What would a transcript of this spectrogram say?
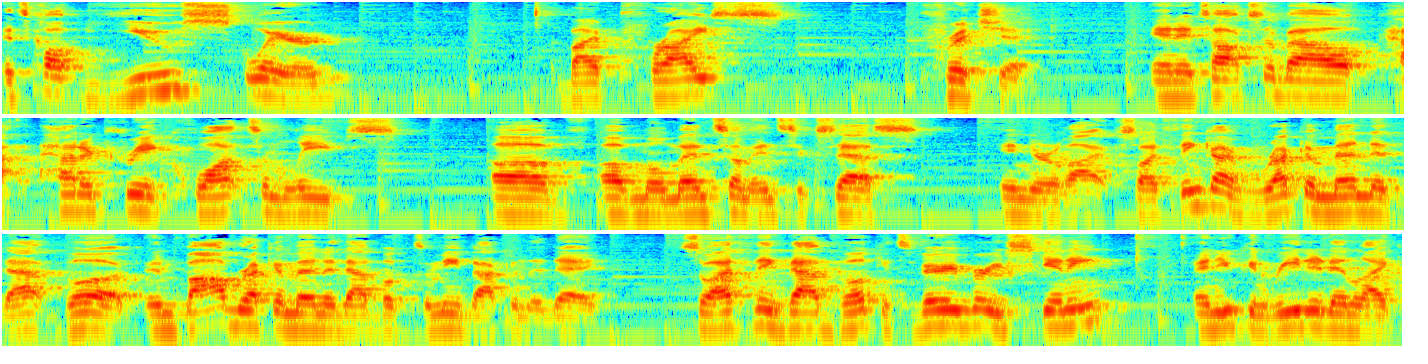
It's called U Squared by Price Pritchett, and it talks about how, how to create quantum leaps of of momentum and success in your life. So I think I've recommended that book, and Bob recommended that book to me back in the day. So I think that book it's very very skinny, and you can read it in like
